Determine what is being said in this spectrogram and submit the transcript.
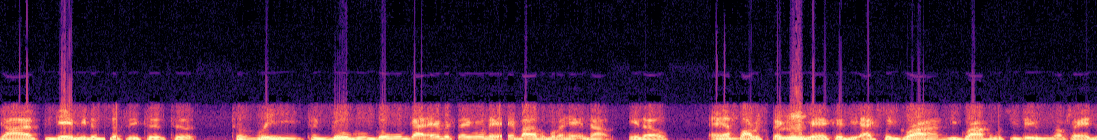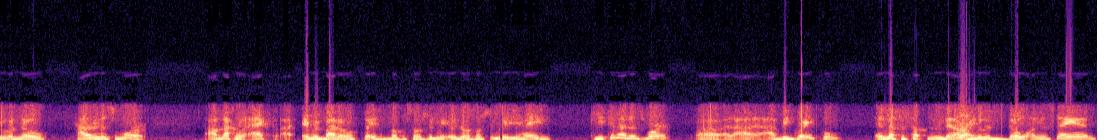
God gave me the ability to to to read, to Google. Google got everything on there. Everybody else want a handout, you know. And that's why I respect you, man, because you actually grind. You grind for what you do. You know what I'm saying? You want to know how does this work. I'm not going to ask everybody on Facebook or social media, you know, social media, hey, can you tell me how this work? Uh, I, I'd be grateful, unless it's something that I really don't understand.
